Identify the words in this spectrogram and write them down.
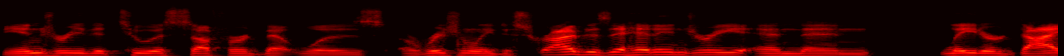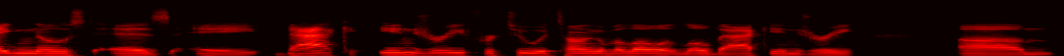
the injury that Tua suffered that was originally described as a head injury and then later diagnosed as a back injury for Tua Tagovailoa, a low back injury, um,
